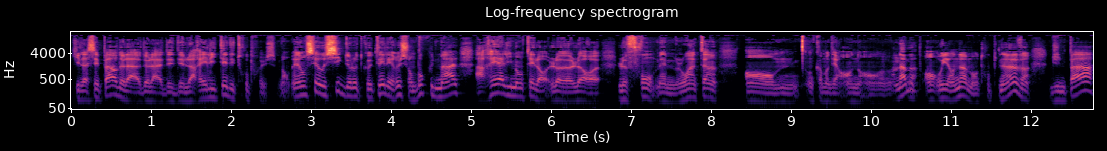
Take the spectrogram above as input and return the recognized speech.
qui la sépare de la, de la, de, la réalité des troupes russes. Bon, mais on sait aussi que de l'autre côté, les Russes ont beaucoup de mal à réalimenter leur, leur, le front, même lointain, en, comment dire, en, en, homme Oui, en homme, en troupes neuves, d'une part.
